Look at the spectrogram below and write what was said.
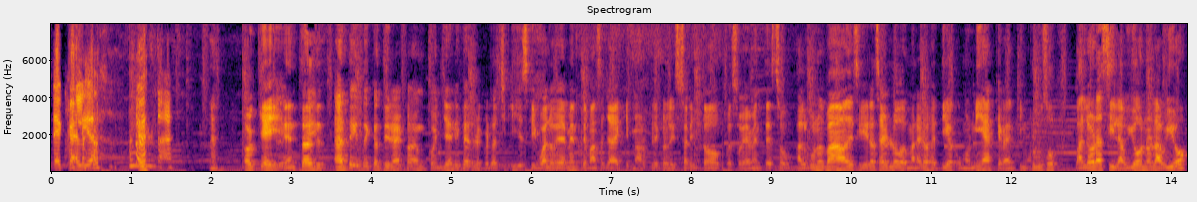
de calidad. Ok, entonces, antes de continuar con, con Jennifer, recordad chiquillos que igual obviamente, más allá de que mejor película de la historia y todo, pues obviamente eso, algunos van a decidir hacerlo de manera objetiva como Nia, que vean que incluso valora si la vio o no la vio,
